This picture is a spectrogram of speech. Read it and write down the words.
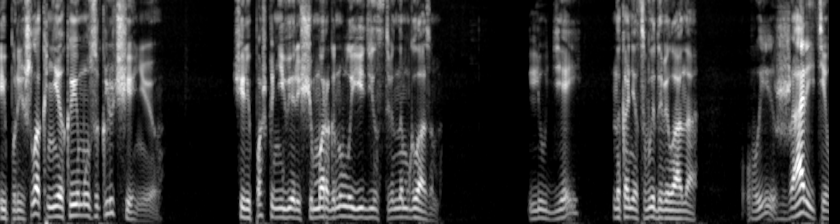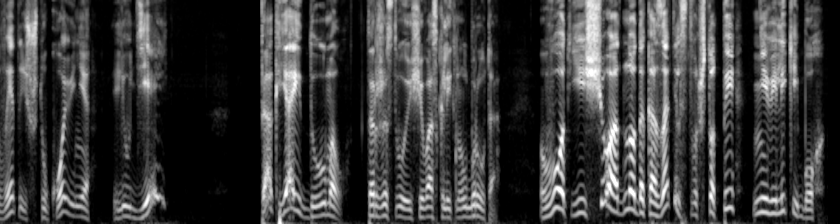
и пришла к некоему заключению. Черепашка неверяще моргнула единственным глазом. «Людей?» — наконец выдавила она — вы жарите в этой штуковине людей? Так я и думал, торжествующе воскликнул Брута. Вот еще одно доказательство, что ты не великий бог.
